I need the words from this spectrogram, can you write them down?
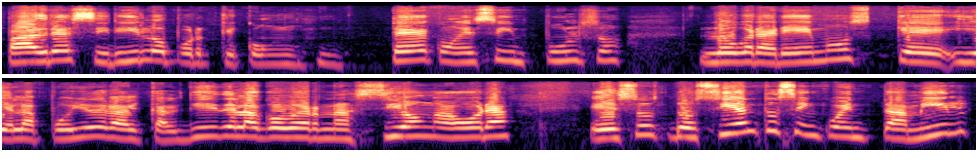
Padre Cirilo, porque con usted, con ese impulso, lograremos que, y el apoyo de la alcaldía y de la gobernación ahora, esos 250 mil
